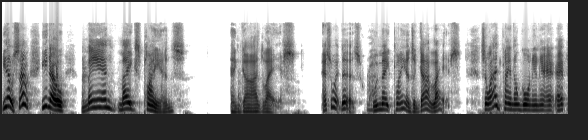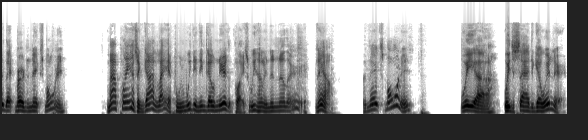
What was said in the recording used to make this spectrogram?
you know, some, you know, man makes plans and God laughs. That's what it does. Right. We make plans and God laughs. So I'd planned on going in there after that bird the next morning. My plans and God laughed when we didn't even go near the place. We hunted in another area. Now, the next morning, we uh we decided to go in there.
